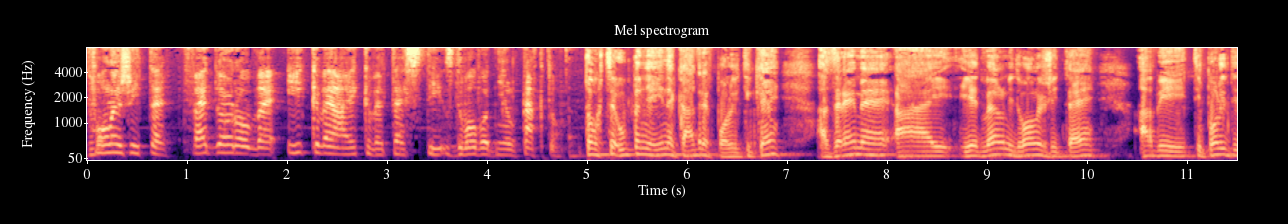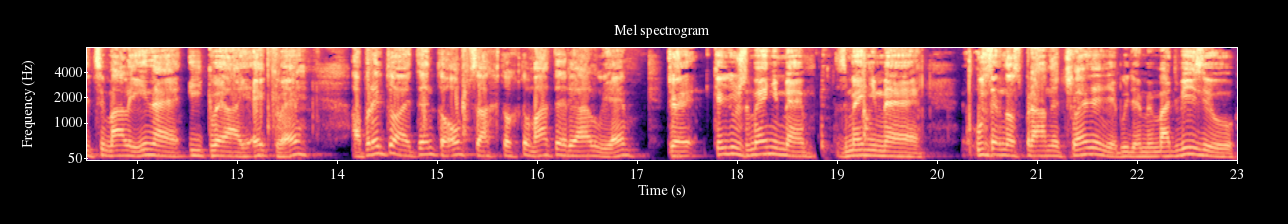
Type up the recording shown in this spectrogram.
dôležité Fedorové IQ a EQ testy zdôvodnil takto. To chce úplne iné kádre v politike a zrejme aj je veľmi dôležité, aby tí politici mali iné IQ aj EQ a preto aj tento obsah tohto materiálu je, že keď už zmeníme, zmeníme územnosprávne členenie, budeme mať víziu,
